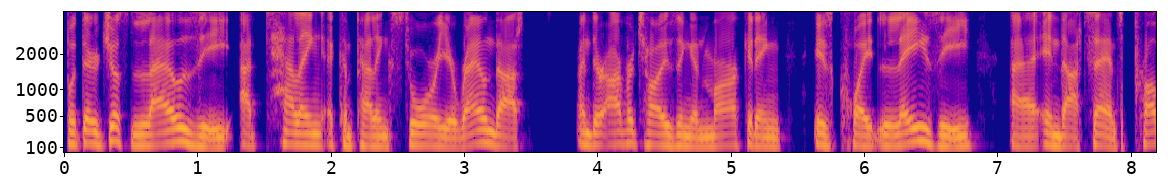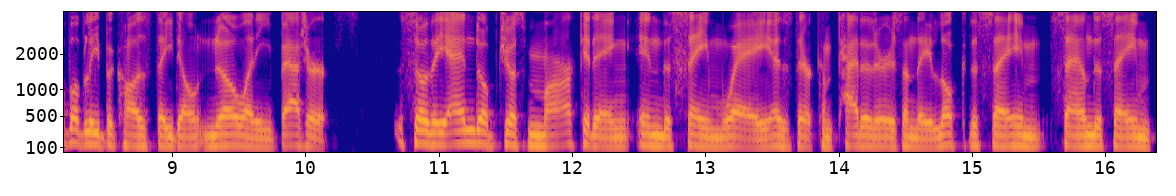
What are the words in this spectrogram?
But they're just lousy at telling a compelling story around that and their advertising and marketing is quite lazy uh, in that sense, probably because they don't know any better. So they end up just marketing in the same way as their competitors and they look the same, sound the same,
